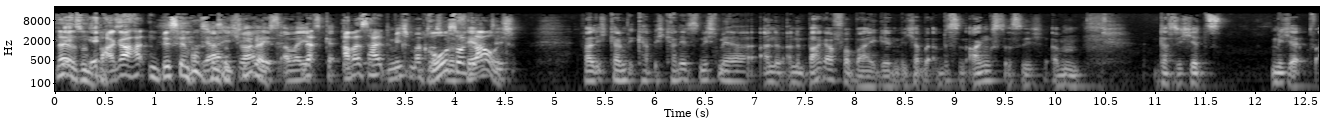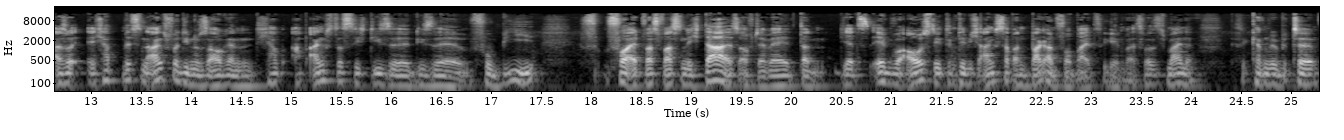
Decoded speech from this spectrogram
Naja, so ein Bagger hat ein bisschen was Ja, von so ich weiß, aber jetzt Na, aber es ist halt mich macht groß und fertig, laut. Weil ich kann, ich kann, ich jetzt nicht mehr an, einem- an einem Bagger vorbeigehen. Ich habe ein bisschen Angst, dass ich, ähm, dass ich jetzt mich, also ich habe ein bisschen Angst vor Dinosauriern. Ich habe hab Angst, dass sich diese, diese Phobie vor etwas, was nicht da ist auf der Welt, dann jetzt irgendwo auslebt, indem ich Angst habe, an Baggern vorbeizugehen. Weißt du, was ich meine? Kann mir bitte,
